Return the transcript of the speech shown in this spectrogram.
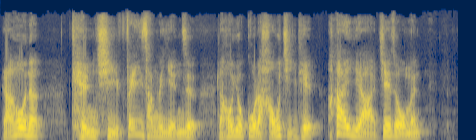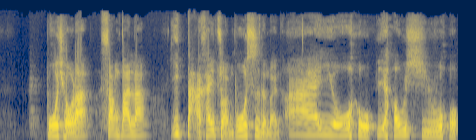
然后呢，天气非常的炎热，然后又过了好几天，哎呀，接着我们播球啦，上班啦，一打开转播室的门，哎呦，要羞哦，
